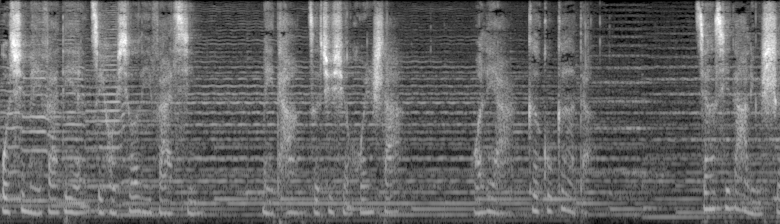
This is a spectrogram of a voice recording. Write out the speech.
我去美发店，最后修理发型。美棠则去选婚纱，我俩各顾各的。江西大旅社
